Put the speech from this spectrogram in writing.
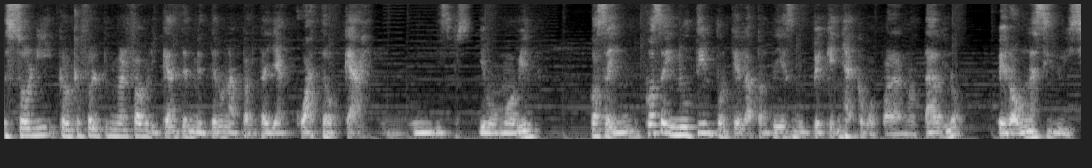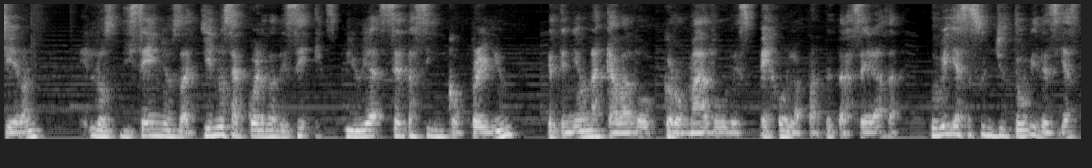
Sony creo que fue el primer fabricante en meter una pantalla 4K en un dispositivo móvil. Cosa, cosa inútil porque la pantalla es muy pequeña como para notarlo, pero aún así lo hicieron. Los diseños, ¿a quién no se acuerda de ese Xperia Z5 Premium que tenía un acabado cromado de espejo en la parte trasera? O sea, tú veías eso en YouTube y decías,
